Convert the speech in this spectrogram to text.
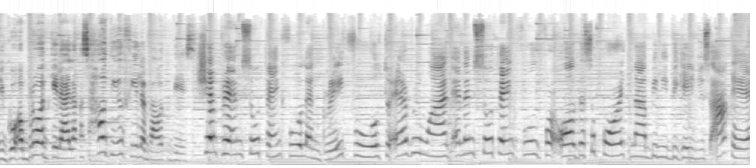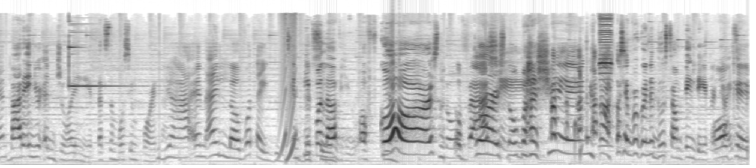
you go abroad, kilala ka. So how do you feel about this? Siyempre, I'm so thankful and grateful to everyone and I'm so thankful for all the support na binibigay niyo sa akin. Bare and you're enjoying it. That's the most important. Yeah, and I love what I do. And people That's love you. Of course, no Of course, bashing. no bashing. Kasi we're gonna do something later, guys. Okay,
